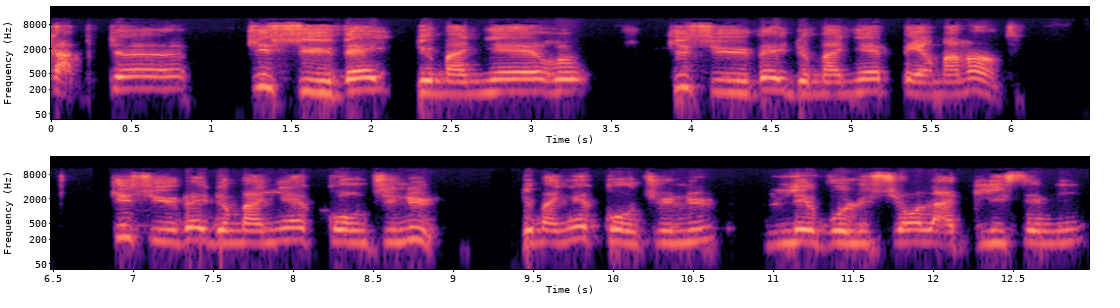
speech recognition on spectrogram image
capteur qui surveille de manière, qui surveille de manière permanente, qui surveille de manière continue, de manière continue l'évolution, la glycémie,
